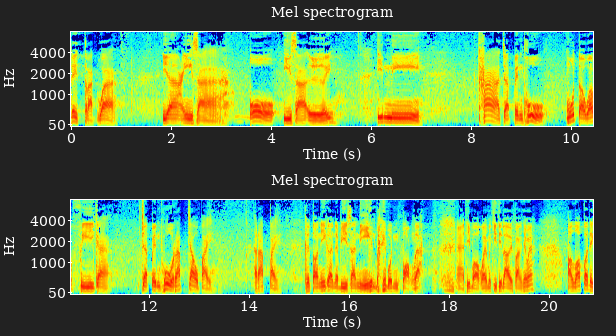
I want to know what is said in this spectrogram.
ได้ตรัสว่ายาอีซา โออีซาเอ๋ย อินนีข้าจะเป็นผู้มุตวฟีกะจะเป็นผู้รับเจ้าไป รับไป คือตอนนี้ก็นบีซาหนีขึ้นไปบนป่องละ ที่บอกไว้เมื่อกี้ที่เล่าให้ฟังใช่ไหมอัลลอฮ์ก็ได้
